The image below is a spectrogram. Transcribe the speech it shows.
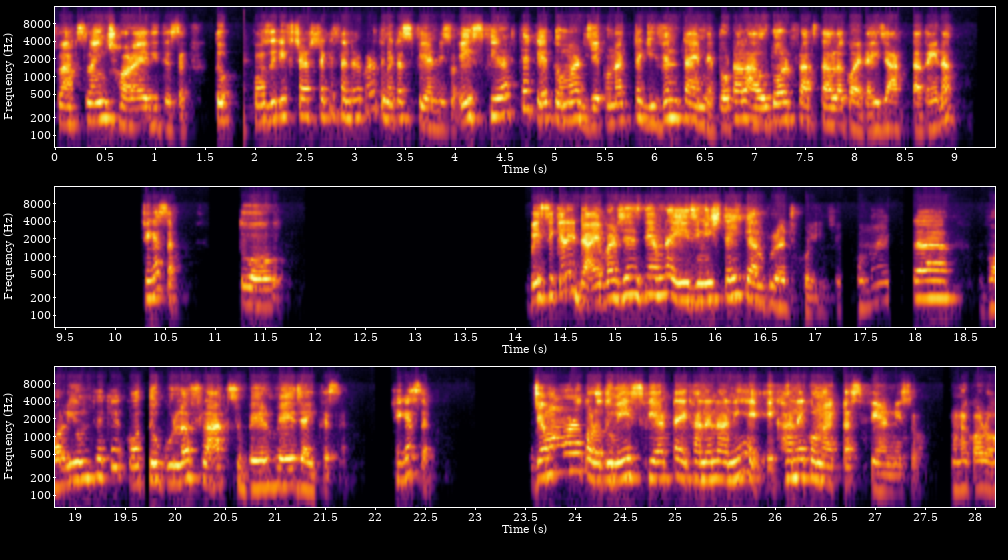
ফ্লাক্স লাইন ছড়াই দিতেছে। তো পজিটিভ চার্জটাকে সেন্টার করে তুমি একটা স্ফিয়ার নিছো। এই স্ফিয়ার থেকে তোমার যে কোনো একটা গিভেন টাইমে টোটাল আউটওয়ার্ড ফ্লাক্স তাহলে কয়টা? এই যে আটটা, তাই না? ঠিক আছে? তো বেসিক্যালি ডাইভারজেন্স দিয়ে আমরা এই জিনিসটাই ক্যালকুলেট করি যে কোনো একটা ভলিউম থেকে কতগুলো ফ্লাক্স বের হয়ে যাইতেছে। ঠিক আছে? যেমন মনে করো তুমি এই স্ফিয়ারটা এখানে না নিয়ে এখানে কোনো একটা স্ফিয়ার নিছো। মনে করো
